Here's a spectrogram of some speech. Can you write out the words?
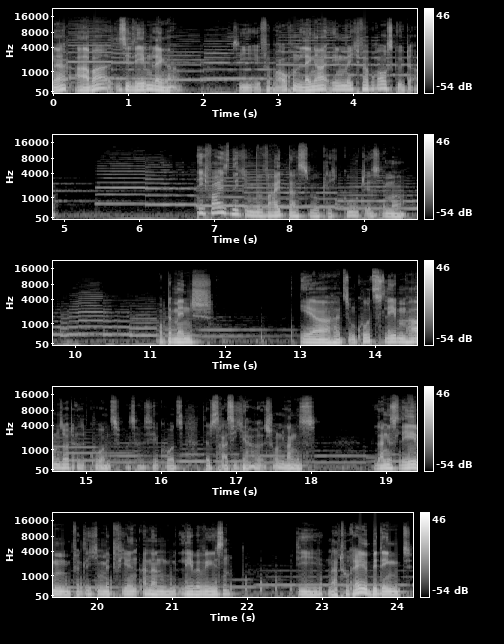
Ne? Aber sie leben länger. Sie verbrauchen länger irgendwelche Verbrauchsgüter. Ich weiß nicht, inwieweit das wirklich gut ist immer. Ob der Mensch eher halt so ein kurzes Leben haben sollte. Also kurz, was heißt hier kurz? Selbst 30 Jahre ist schon ein langes, langes Leben verglichen mit vielen anderen Lebewesen, die naturell bedingt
